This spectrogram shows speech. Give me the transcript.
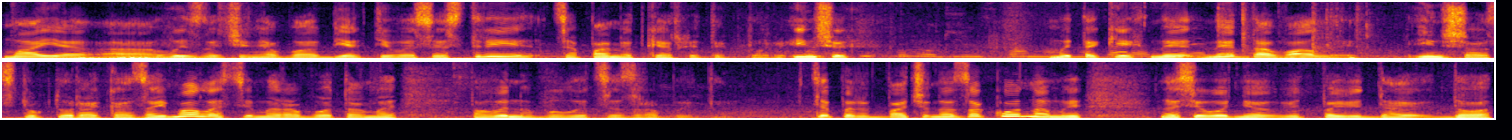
має е, визначення в об'єктів СС3, це пам'ятки архітектури. Інших ми таких не, не давали. Інша структура, яка займалася цими роботами, повинна були це зробити. Це передбачено законом, і на сьогодні, відповідно до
